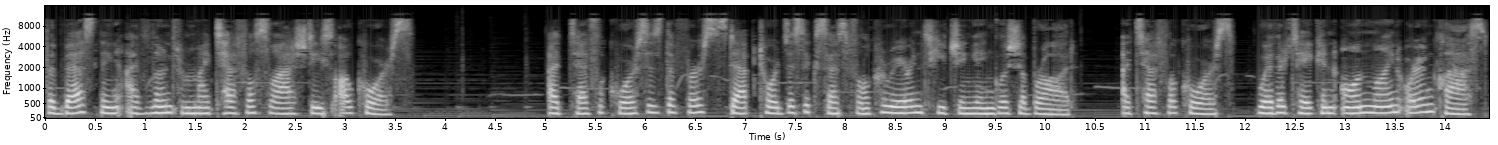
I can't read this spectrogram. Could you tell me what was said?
The best thing I've learned from my TEFL slash TESOL course. A TEFL course is the first step towards a successful career in teaching English abroad. A TEFL course, whether taken online or in class,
